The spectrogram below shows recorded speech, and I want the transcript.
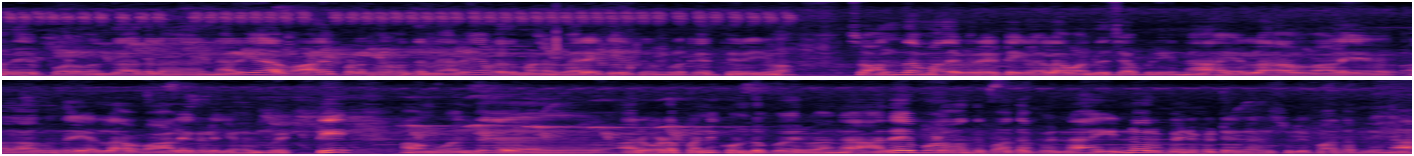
அதே போல் வந்து அதில் நிறைய வாழைப்பழங்கள் வந்து நிறைய விதமான வெரைட்டி இருக்குது உங்களுக்கே தெரியும். ஸோ அந்த மாதிரி வெரைட்டிகள் எல்லாம் வந்துச்சு அப்படின்னா எல்லா வாழை அதாவது வந்து எல்லா வாழைகளையும் வெட்டி அவங்க வந்து அறுவடை பண்ணி கொண்டு போயிடுவாங்க அதே போல் வந்து பார்த்தோம் அப்படின்னா இன்னொரு பெனிஃபிட் என்னன்னு சொல்லி பார்த்தோம் அப்படின்னா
